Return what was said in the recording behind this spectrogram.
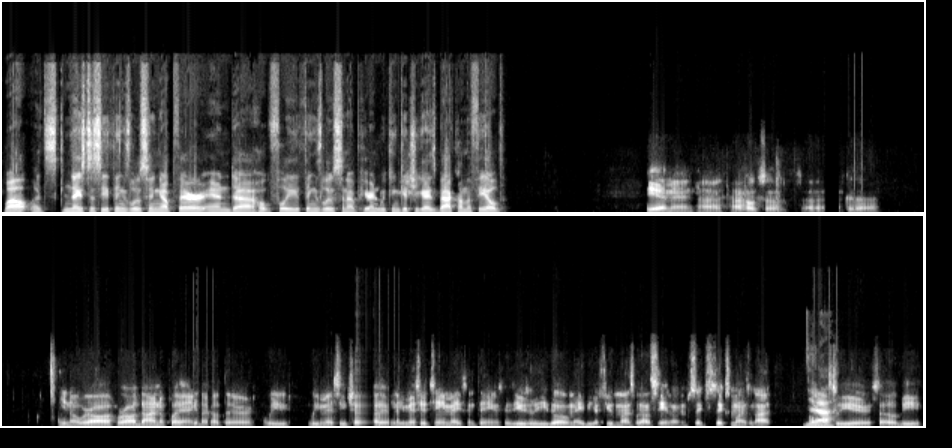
Well, it's nice to see things loosening up there, and uh, hopefully things loosen up here, and we can get you guys back on the field. Yeah, man. Uh, I hope so. So, cause uh, you know we're all we're all dying to play and get back out there. We we miss each other. You know, you miss your teammates and things because usually you go maybe a few months without seeing them. Six six months, not Yeah. two years. So it'll be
